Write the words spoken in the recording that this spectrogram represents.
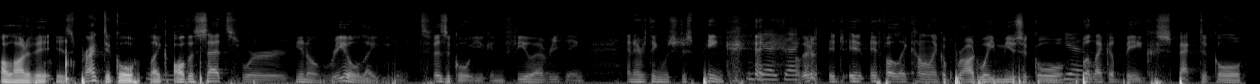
a lot of it is practical like Mhm. all the sets were you know real like you can, it's physical you can feel everything and everything was just pink Yeah, exactly. It, it, it felt like kind of like a broadway musical Yeah. but like a big spectacle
